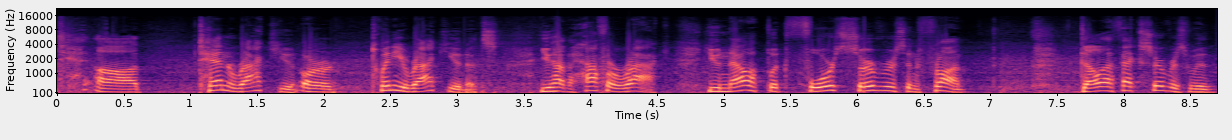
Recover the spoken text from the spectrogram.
t- uh, 10 rack unit or 20 rack units, you have half a rack. You now put four servers in front Dell FX servers with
